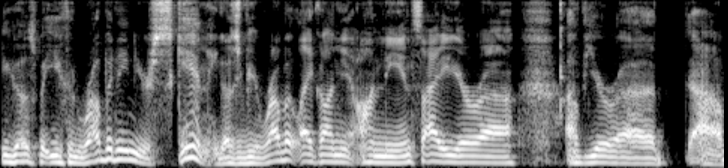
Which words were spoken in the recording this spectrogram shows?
He goes, "But you can rub it in your skin." He goes, "If you rub it like on the on the inside of your uh, of your uh, uh,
